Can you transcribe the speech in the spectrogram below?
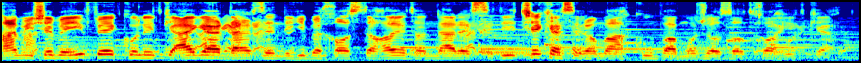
همیشه به این فکر کنید که اگر در زندگی به خواسته هایتان نرسیدید چه کسی را محکوم و مجازات خواهید کرد؟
